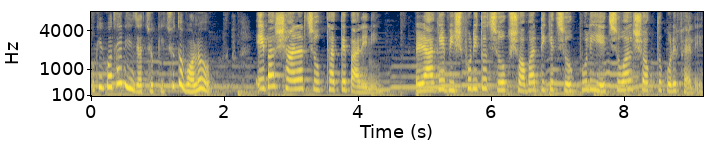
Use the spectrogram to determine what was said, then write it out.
ওকে কোথায় নিয়ে যাচ্ছ? কিছু তো বলো। এবার শান আর চুপ থাকতে পারেনি। রাগে বিস্ফোরিত চোখ সবার দিকে চোখ বুলিয়ে চোয়াল শক্ত করে ফেলে।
